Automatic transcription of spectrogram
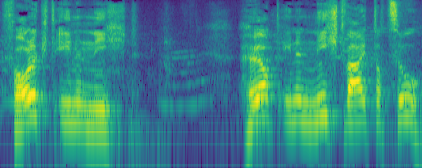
Folgt ihnen nicht. Hört ihnen nicht weiter zu.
